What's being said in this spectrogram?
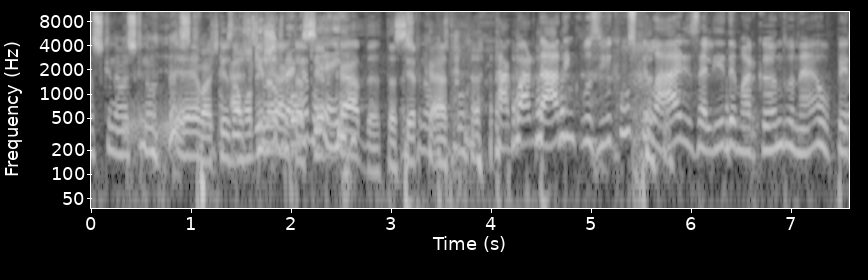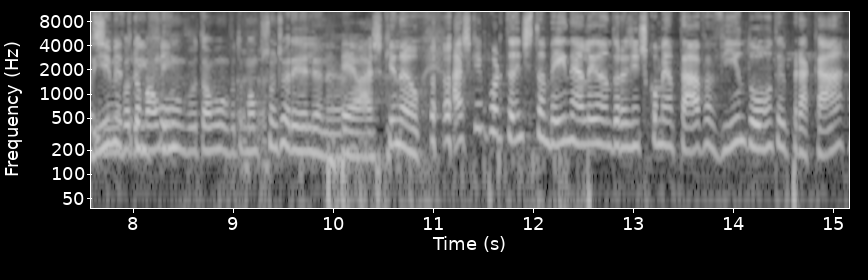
Acho que não, acho que não. É, eu acho que eles não vão deixar. Está cercada, está cercada. Está guardada, inclusive, com os pilares ali, demarcando né, o perímetro. Vou tomar, um, vou, tomar, vou tomar um puxão de orelha, né? É, eu acho que não. acho que é importante também, né, Leandro? A gente comentava, vindo ontem para cá,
